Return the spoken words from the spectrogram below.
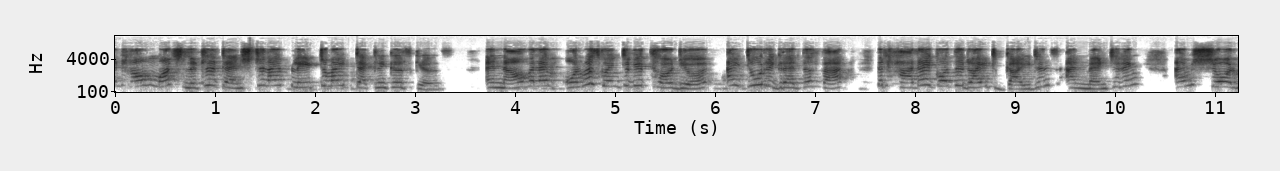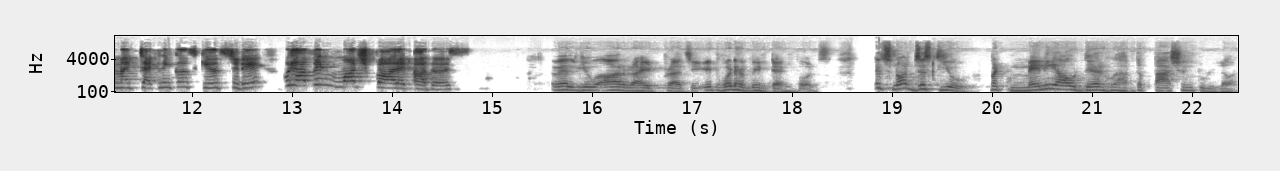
and how much little attention I paid to my technical skills. And now, when I'm almost going to be third year, I do regret the fact that had I got the right guidance and mentoring, I'm sure my technical skills today would have been much far at others. Well, you are right, Prachi. It would have been tenfold. It's not just you, but many out there who have the passion to learn,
